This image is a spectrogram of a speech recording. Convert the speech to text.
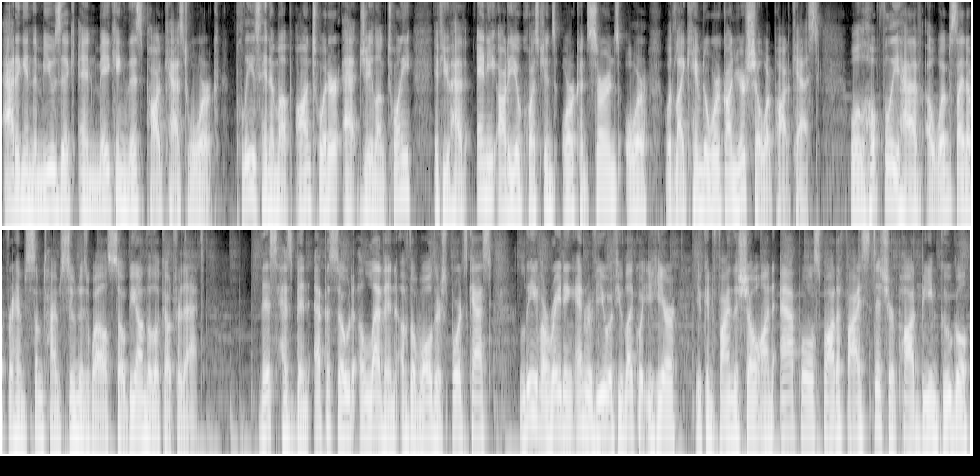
adding in the music, and making this podcast work please hit him up on Twitter at JLung20 if you have any audio questions or concerns or would like him to work on your show or podcast. We'll hopefully have a website up for him sometime soon as well, so be on the lookout for that. This has been episode 11 of the Walder Sportscast. Leave a rating and review if you like what you hear. You can find the show on Apple, Spotify, Stitcher, Podbean, Google,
